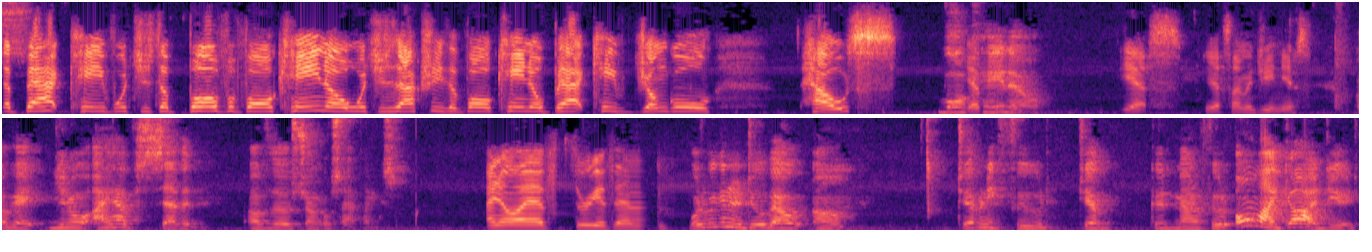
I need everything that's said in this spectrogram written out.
the Bat Cave, which is above a volcano, which is actually the volcano Bat Cave jungle house. volcano. Yes, yes, I'm a genius. Okay, you know I have seven of those jungle saplings. I know I have three of them. What are we gonna do about um? Do you have any food? Do you have a good amount of food? Oh my god, dude!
